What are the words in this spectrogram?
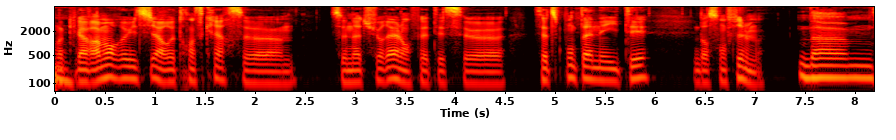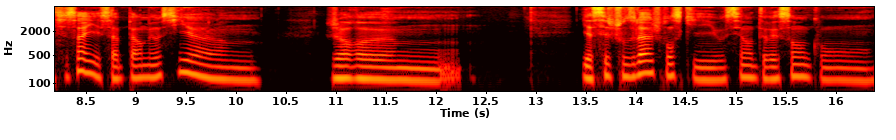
Donc il a vraiment réussi à retranscrire ce, ce naturel en fait et ce, cette spontanéité dans son film. Bah, hum, c'est ça, et ça permet aussi, euh, genre, euh, il y a cette chose-là, je pense, qui est aussi intéressant qu'on...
